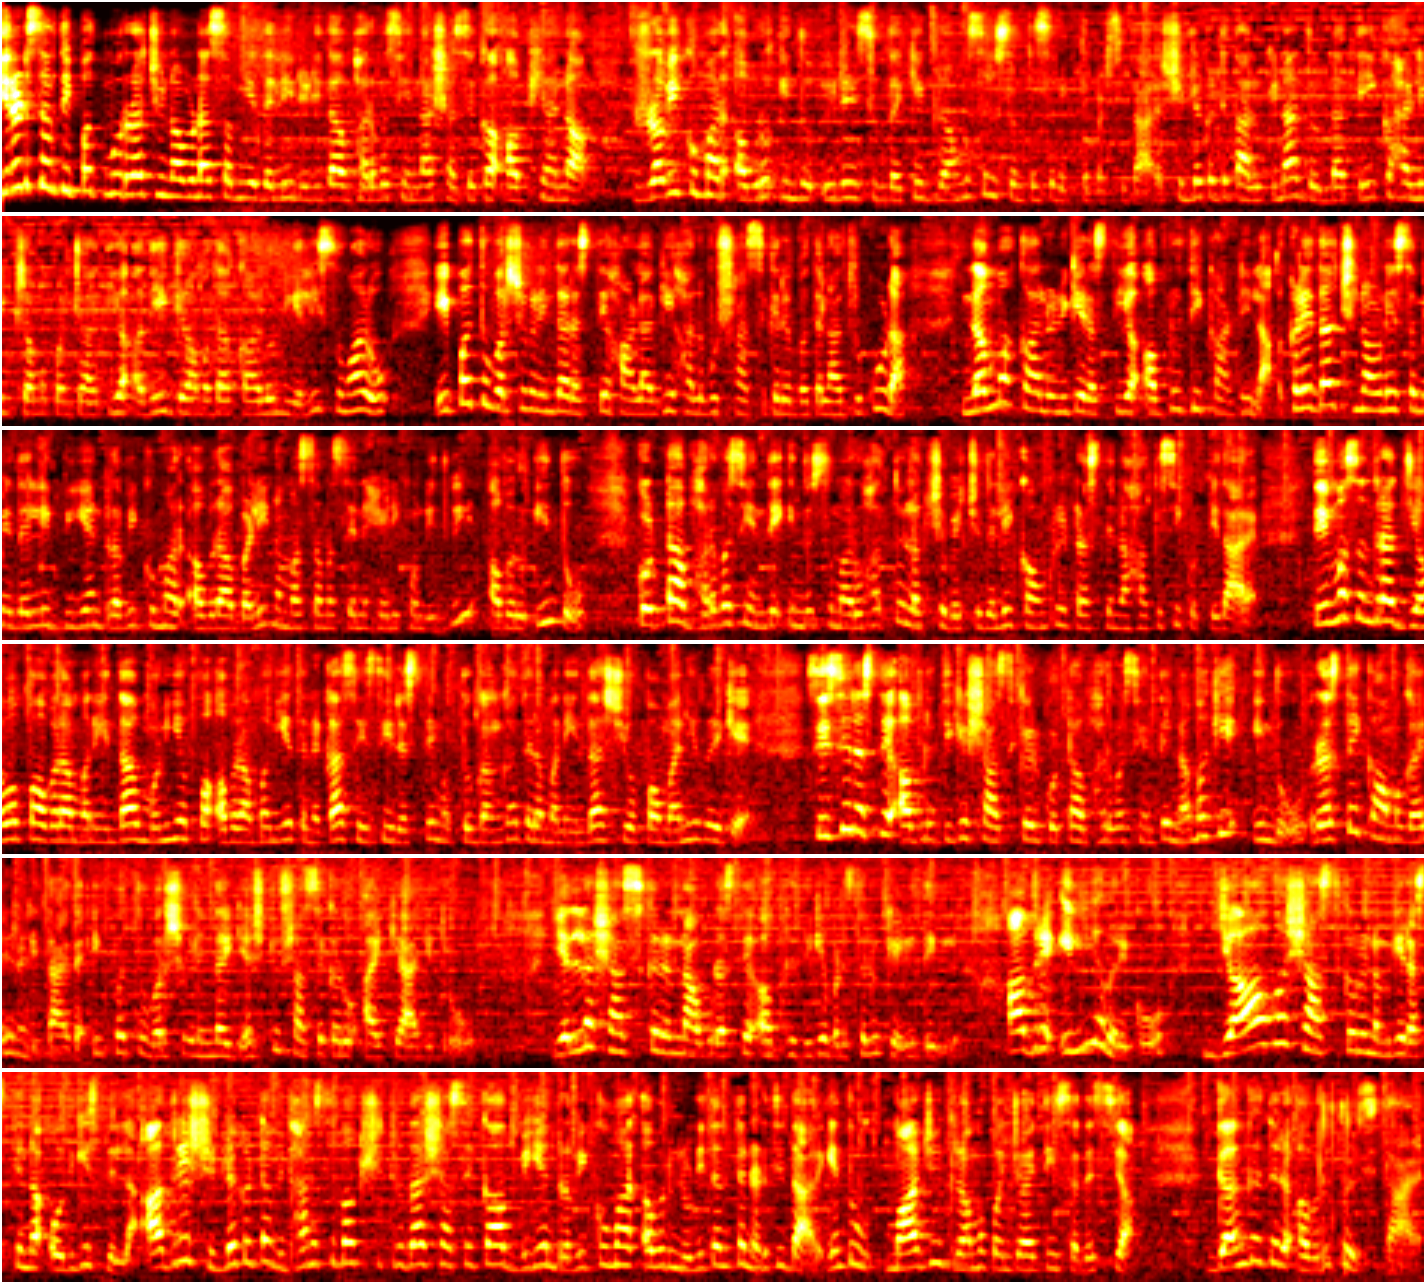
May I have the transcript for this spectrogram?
ಸಾವಿರದ ಇಪ್ಪತ್ಮೂರರ ಚುನಾವಣಾ ಸಮಯದಲ್ಲಿ ನೀಡಿದ ಭರವಸೆಯನ್ನ ಶಾಸಕ ಅಭಿಯಾನ ರವಿಕುಮಾರ್ ಅವರು ಇಂದು ಈಡೇರಿಸುವುದಕ್ಕೆ ಗ್ರಾಮಸ್ಥರು ಸಂತಸ ವ್ಯಕ್ತಪಡಿಸಿದ್ದಾರೆ. ಶಿಡ್ಲಘಟ್ಟ ತಾಲೂಕಿನ ದೊಡ್ಡ ತೇಕಹಳ್ಳಿ ಗ್ರಾಮ ಪಂಚಾಯಿತಿಯ ಅದೇ ಗ್ರಾಮದ ಕಾಲೋನಿಯಲ್ಲಿ ಸುಮಾರು ಇಪ್ಪತ್ತು ವರ್ಷಗಳಿಂದ ರಸ್ತೆ ಹಾಳಾಗಿ ಹಲವು ಶಾಸಕರೇ ಬದಲಾದರೂ ಕೂಡ ನಮ್ಮ ಕಾಲೋನಿಗೆ ರಸ್ತೆಯ ಅಭಿವೃದ್ಧಿ ಕಾಣಲಿಲ್ಲ. ಕಳೆದ ಚುನಾವಣೆ ಸಮಯದಲ್ಲಿ ಬಿಎನ್ ರವಿಕುಮಾರ್ ಅವರ ಬಳಿ ನಮ್ಮ ಸಮಸ್ಯೆಯನ್ನು ಹೇಳಿಕೊಂಡಿದ್ವಿ. ಅವರು ಇಂದು ಕೊಟ್ಟ ಭರವಸೆಯಂತೆ ಇಂದು ಸುಮಾರು ಹತ್ತು ಲಕ್ಷ ವೆಚ್ಚದಲ್ಲಿ ಕಾಂಕ್ರೀಟ್ ರಸ್ತೆಯನ್ನು ಹಾಕಿಸಿಕೊಟ್ಟಿದ್ದಾರೆ ತಿಮ್ಮಸಂದ್ರ ದ್ಯಾವಪ್ಪ ಅವರ ಮನೆಯಿಂದ ಮುನಿಯಪ್ಪ ಅವರ ಮನೆಯ ತನಕ ಸಿಸಿ ರಸ್ತೆ ಮತ್ತು ಗಂಗಾಧರ ಮನೆಯಿಂದ ಶಿವಪ್ಪ ಮನೆಯವರೆಗೆ ಸಿಸಿ ರಸ್ತೆ ಅಭಿವೃದ್ಧಿಗೆ ಶಾಸಕರು ಕೊಟ್ಟ ಭರವಸೆಯಂತೆ ನಮಗೆ ಇಂದು ರಸ್ತೆ ಕಾಮಗಾರಿ ನಡೀತಾ ಇದೆ. ಇಪ್ಪತ್ತು ವರ್ಷಗಳಿಂದ ಎಷ್ಟು ಶಾಸಕರು ಆಯ್ಕೆಯಾಗಿದ್ರು ಎಲ್ಲ ಶಾಸಕರನ್ನು ನಾವು ರಸ್ತೆ ಅಭಿವೃದ್ಧಿಗೆ ಬಳಸಲು ಕೇಳಿದ್ದೀವಿ. ಆದರೆ ಇಲ್ಲಿಯವರೆಗೂ ಯಾವ ಶಾಸಕರು ನಮಗೆ ರಸ್ತೆಯನ್ನು ಒದಗಿಸಲಿಲ್ಲ. ಆದರೆ ಶಿಡ್ಲಘಟ್ಟ ವಿಧಾನಸಭಾ ಕ್ಷೇತ್ರದ ಶಾಸಕ ಬಿಎನ್ ರವಿಕುಮಾರ್ ಅವರು ನುಡಿದಂತೆ ನಡೆಸಿದ್ದಾರೆ ಎಂದು ಮಾಜಿ ಗ್ರಾಮ ಪಂಚಾಯಿತಿ ಸದಸ್ಯ ಗಂಗಾಧರ್ ಅವರು ತಿಳಿಸಿದ್ದಾರೆ.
